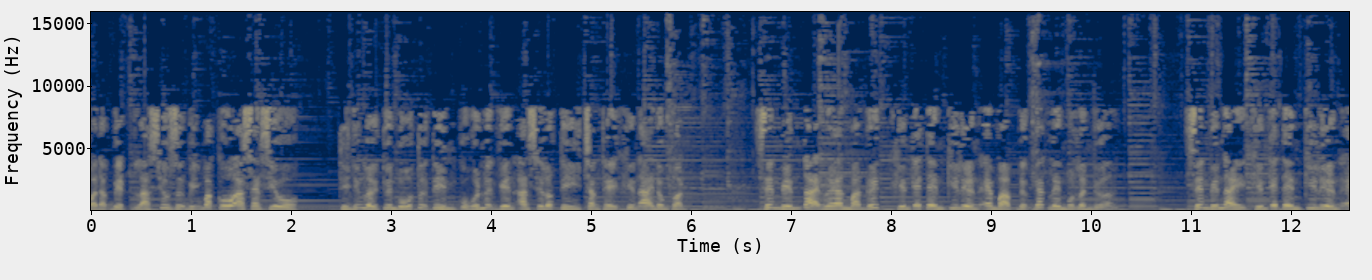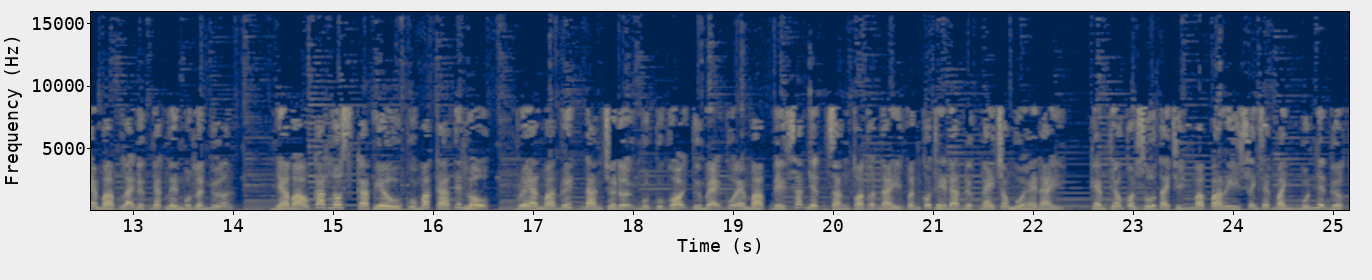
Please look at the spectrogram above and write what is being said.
và đặc biệt là siêu dự bị Marco Asensio thì những lời tuyên bố tự tin của huấn luyện viên Ancelotti chẳng thể khiến ai đồng thuận. Diễn biến tại Real Madrid khiến cái tên Kylian Mbappe được nhắc lên một lần nữa. Diễn biến này khiến cái tên Kylian Mbappé lại được nhắc lên một lần nữa. Nhà báo Carlos Capio của Marca tiết lộ, Real Madrid đang chờ đợi một cuộc gọi từ mẹ của Mbappé để xác nhận rằng thỏa thuận này vẫn có thể đạt được ngay trong mùa hè này, kèm theo con số tài chính mà Paris Saint-Germain muốn nhận được.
